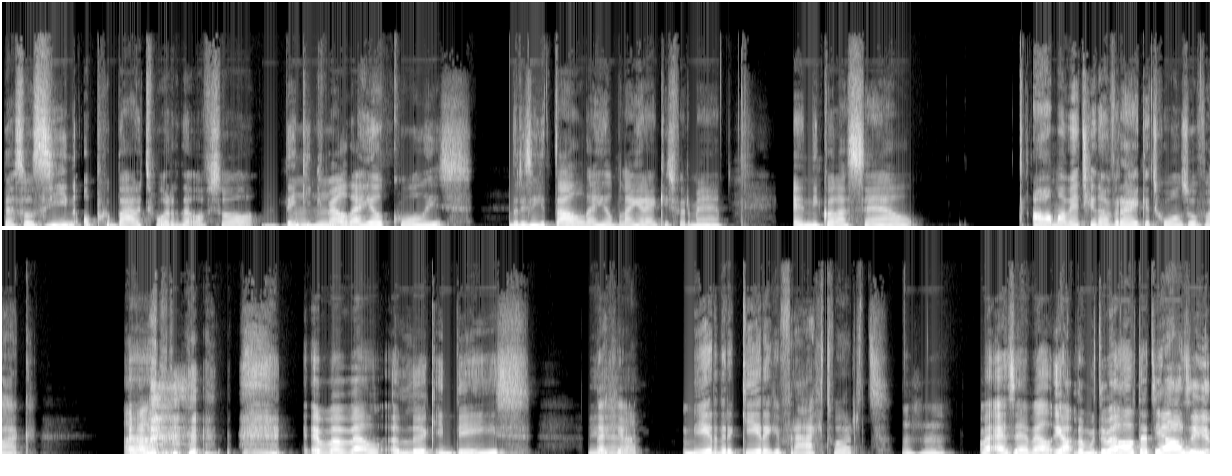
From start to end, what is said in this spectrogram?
dat zo zien opgebouwd worden of zo, denk ik Mhm. wel dat heel cool is. Er is een getal dat heel belangrijk is voor mij. En Nicolas zei al... Oh, maar weet je, dan vraag ik het gewoon zo vaak. Ah, Eh, en wat wel een leuk idee is, dat je meerdere keren gevraagd wordt. Mhm. Maar hij zei wel, ja, dan moeten we wel altijd ja zeggen.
